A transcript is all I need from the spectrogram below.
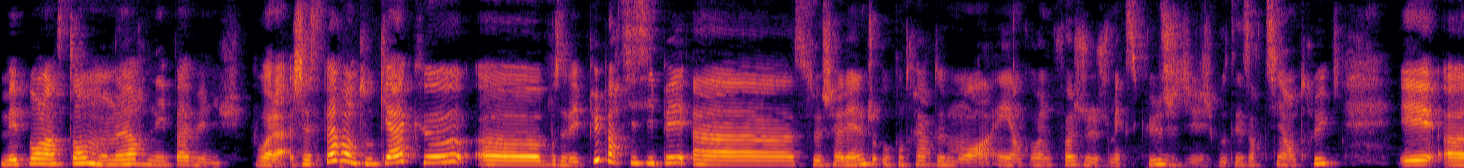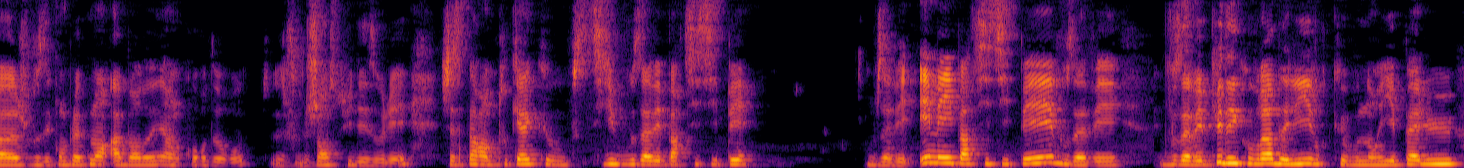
mais pour l'instant mon heure n'est pas venue. Voilà, j'espère en tout cas que euh, vous avez pu participer à ce challenge, au contraire de moi, et encore une fois je, m'excuse, je, vous ai sorti un truc et euh, je vous ai complètement abandonné en cours de route, j'en suis désolée. J'espère en tout cas que si vous avez participé, vous avez aimé y participer, vous avez, vous avez pu découvrir des livres que vous n'auriez pas lus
